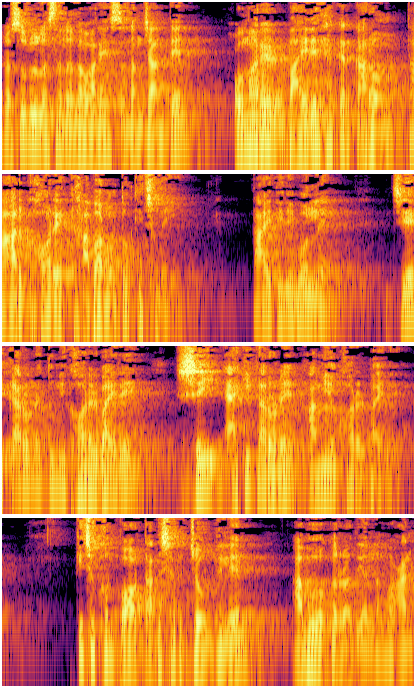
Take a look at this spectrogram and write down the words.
রসুল্লাহ সাল্লাহ আলহাম জানতেন, ওমারের বাইরে থাকার কারণ তার ঘরে খাবার মতো কিছু নেই। তাই তিনি বললেন, যে কারণে তুমি ঘরের বাইরে, সেই একই কারণে আমিও ঘরের বাইরে। কিছুক্ষণ পর তাদের সাথে যোগ দিলেন আবু বকর রদিয়াল্লাহ আন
